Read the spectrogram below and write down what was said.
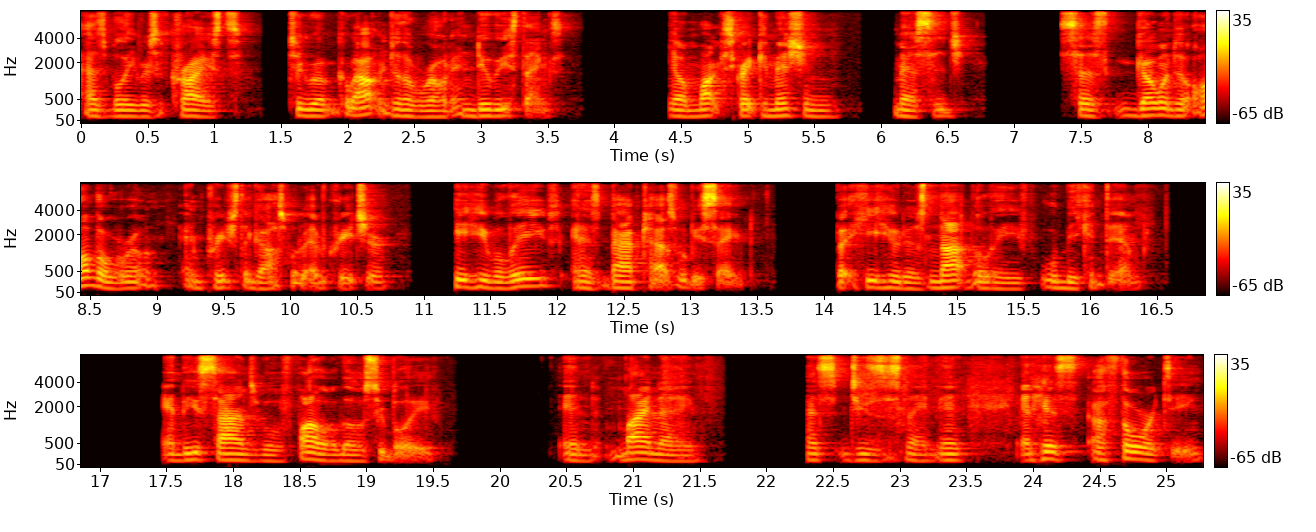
as believers of Christ to go out into the world and do these things. You know, Mark's Great Commission message says, Go into all the world and preach the gospel to every creature. He who believes and is baptized will be saved, but he who does not believe will be condemned and these signs will follow those who believe. In my name, that's Jesus' name, and, in his authority,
